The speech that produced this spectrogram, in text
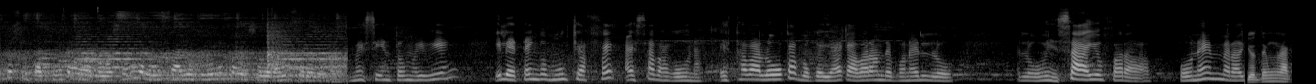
Su tarjeta de vacunación del ensayo clínico de Soberano Me siento muy bien y le tengo mucha fe a esa vacuna. Estaba loca porque ya acabaron de poner los, los ensayos para ponérmela. Yo tengo una,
